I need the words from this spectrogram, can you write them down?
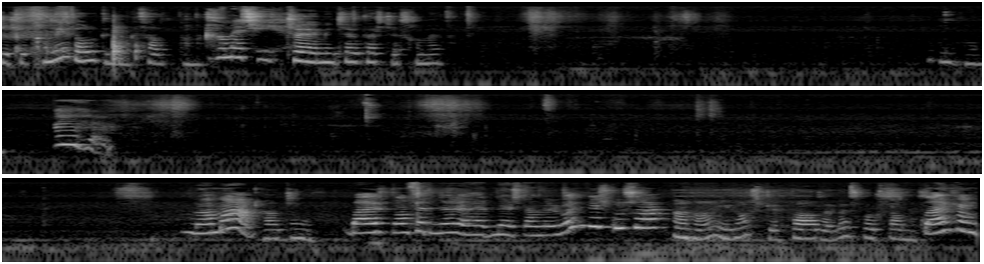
Շուշուտ խմի, որ գնանք ցավ տանեմ։ Խմեցի։ Չէ, մինչև վերջ ես խմել։ Ահա։ Մամա, Հա ջան։ բայց կոնֆետները հետներ ստանելու են դիսկուսա։ Ահա, իհարկե, բարել ես, որ տանես։ Բայց են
